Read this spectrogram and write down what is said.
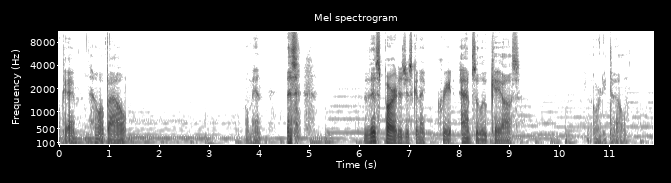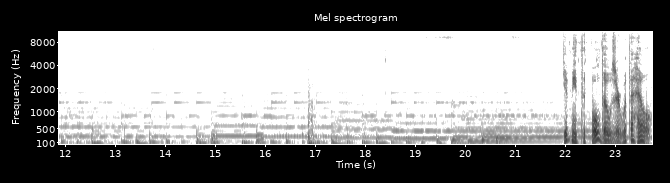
Okay, how about... this part is just going to create absolute chaos in order already tell. Give me the bulldozer, what the hell?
